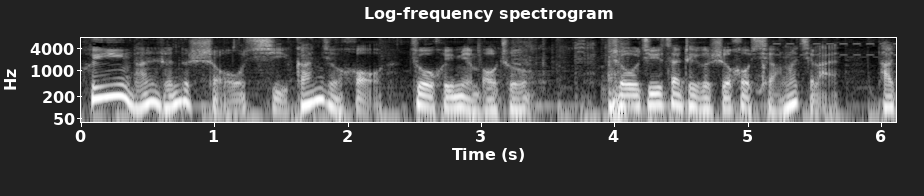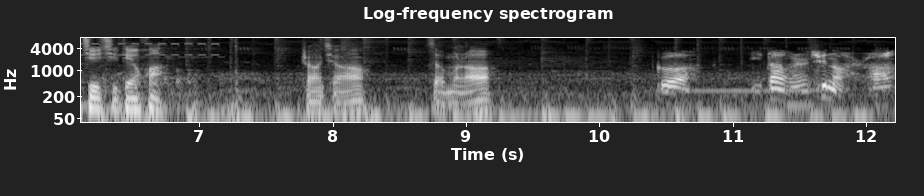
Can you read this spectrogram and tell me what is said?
黑衣男人的手洗干净后，坐回面包车，手机在这个时候响了起来。他接起电话：“张强，怎么了？”“哥，你大晚上去哪儿啊？”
